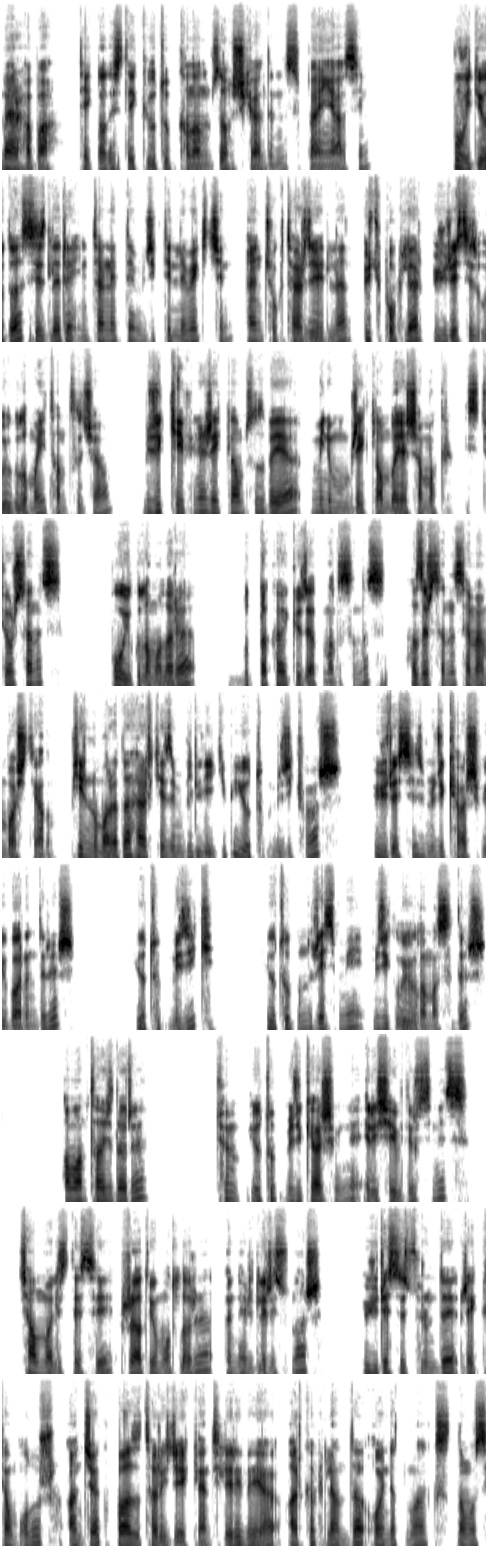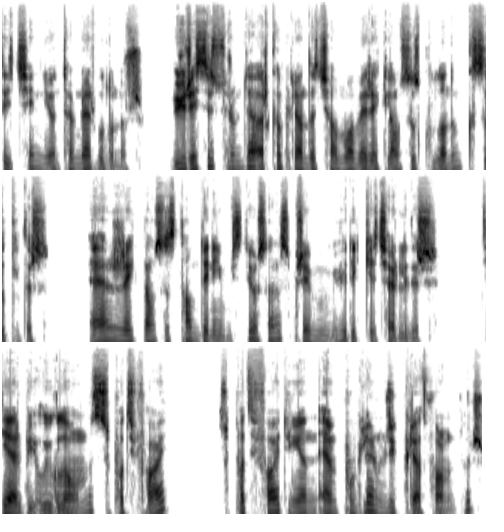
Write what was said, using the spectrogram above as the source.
Merhaba, Teknodestek YouTube kanalımıza hoş geldiniz. Ben Yasin. Bu videoda sizlere internette müzik dinlemek için en çok tercih edilen 3 popüler ücretsiz uygulamayı tanıtacağım. Müzik keyfini reklamsız veya minimum reklamla yaşamak istiyorsanız bu uygulamalara mutlaka göz atmalısınız. Hazırsanız hemen başlayalım. Bir numarada herkesin bildiği gibi YouTube Müzik var. Ücretsiz müzik arşivi barındırır. YouTube Müzik, YouTube'un resmi müzik uygulamasıdır. Avantajları tüm YouTube müzik arşivine erişebilirsiniz. Çalma listesi, radyo modları, önerileri sunar. Ücretsiz sürümde reklam olur ancak bazı tarayıcı eklentileri veya arka planda oynatma kısıtlaması için yöntemler bulunur. Ücretsiz sürümde arka planda çalma ve reklamsız kullanım kısıtlıdır. Eğer reklamsız tam deneyim istiyorsanız premium üyelik geçerlidir. Diğer bir uygulamamız Spotify. Spotify dünyanın en popüler müzik platformudur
